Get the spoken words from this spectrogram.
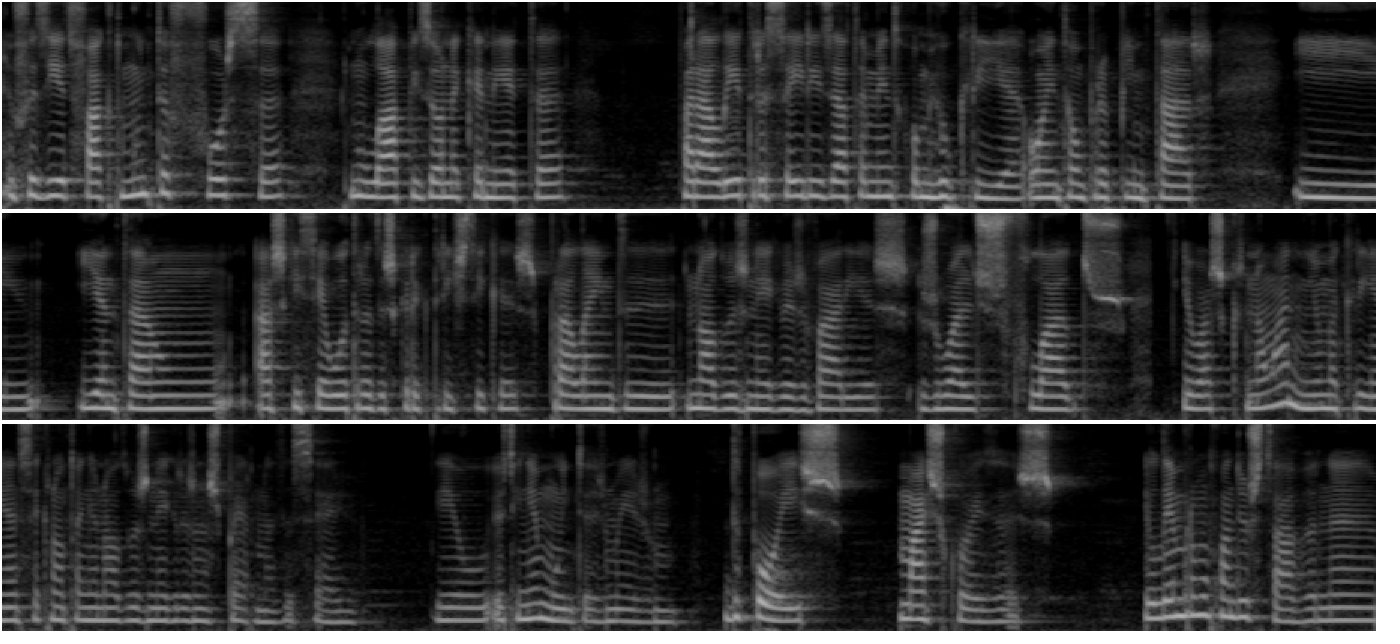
eu fazia de facto muita força no lápis ou na caneta para a letra sair exatamente como eu queria, ou então para pintar. E, e então acho que isso é outra das características, para além de nódoas negras várias, joelhos esfolados eu acho que não há nenhuma criança que não tenha nódoas negras nas pernas, a sério. Eu, eu tinha muitas mesmo. Depois, mais coisas. Eu lembro-me quando eu estava na,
